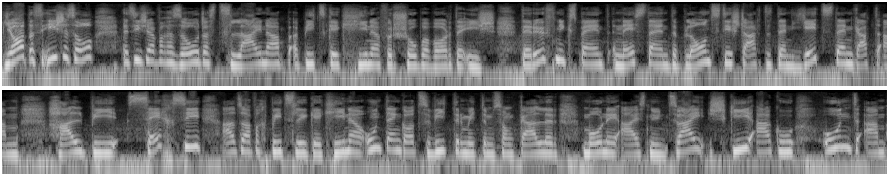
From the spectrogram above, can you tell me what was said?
Ja, das ist so. Es ist einfach so, dass das Line-Up ein bisschen gegen China verschoben worden ist. Der Eröffnungsband Nesta and the Blondes, die startet dann jetzt dann gerade am halb sechs, also einfach ein bisschen gegen China. Und dann geht's weiter mit dem St. Galler Monet 192, Ski Agu und am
